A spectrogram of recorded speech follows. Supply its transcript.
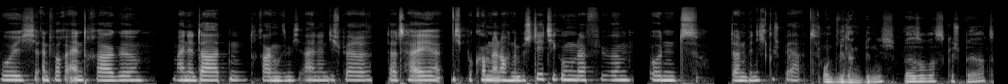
wo ich einfach eintrage, meine Daten, tragen Sie mich ein in die Sperre-Datei. Ich bekomme dann auch eine Bestätigung dafür und dann bin ich gesperrt. Und wie lange bin ich bei sowas gesperrt?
